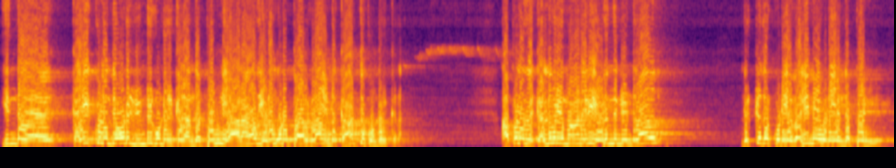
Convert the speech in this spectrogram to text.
இந்த கை குழந்தையோடு நின்று கொண்டிருக்கிற அந்த பெண் யாராவது இடம் கொடுப்பார்களா என்று காத்து கொண்டிருக்கிறார். அப்பொழுது அந்த கல்லூரி மாணவி எழுந்து நின்றால் நிற்கக்கூடிய வலிமையுடைய அந்த பெண்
